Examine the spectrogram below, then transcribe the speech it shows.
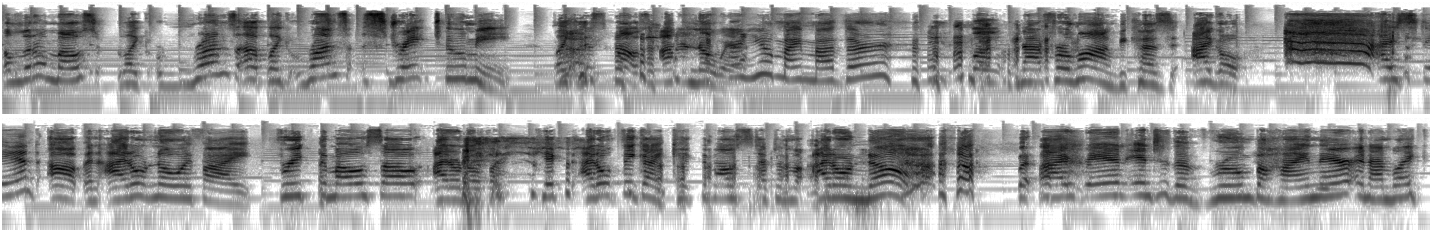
a little mouse like runs up, like runs straight to me. Like this mouse out of nowhere. Are you my mother? well, not for long because I go! I stand up and I don't know if I freaked the mouse out. I don't know if I kicked, I don't think I kicked the mouse, stepped on the mouse. I don't know. But I ran into the room behind there and I'm like,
